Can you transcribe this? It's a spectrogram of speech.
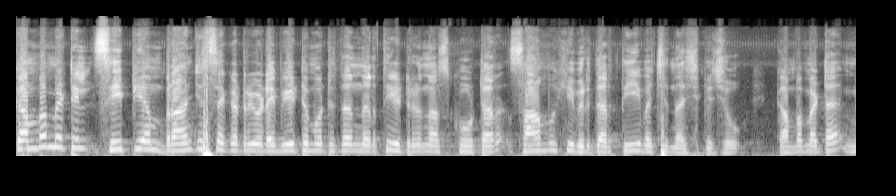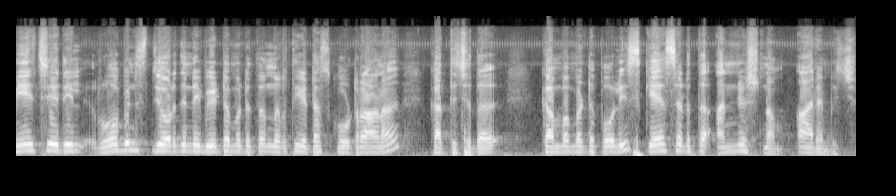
കമ്പമെട്ടിൽ സി പി എം ബ്രാഞ്ച് സെക്രട്ടറിയുടെ വീട്ടുമുറ്റത്ത് നിർത്തിയിട്ടിരുന്ന സ്കൂട്ടർ സാമൂഹ്യ വിരുദ്ധർ തീവച്ച് നശിപ്പിച്ചു. കമ്പമെട്ട് മേച്ചേരിയിൽ റോബിൻസ് ജോർജിന്റെ വീട്ടുമുറ്റത്ത് നിർത്തിയിട്ട സ്കൂട്ടറാണ് കത്തിച്ചത്. കമ്പമെട്ട് പോലീസ് കേസെടുത്ത് അന്വേഷണം ആരംഭിച്ചു.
